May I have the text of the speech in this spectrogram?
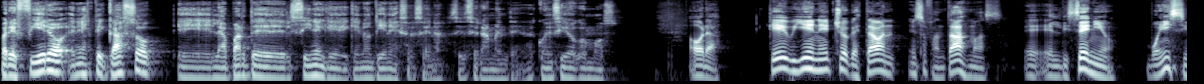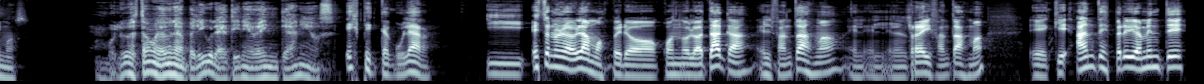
prefiero en este caso eh, la parte del cine que, que no tiene esa escena, sinceramente. Coincido con vos. Ahora, qué bien hecho que estaban esos fantasmas. Eh, el diseño, buenísimos. Boludo, estamos de una película que tiene 20 años. espectacular. Y esto no lo hablamos, pero cuando lo ataca el fantasma, el, rey fantasma, eh, que antes previamente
